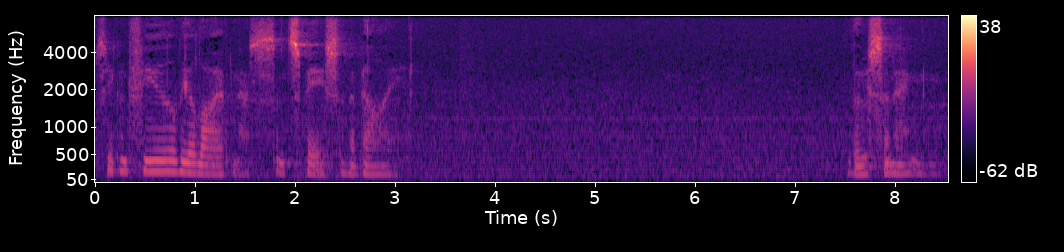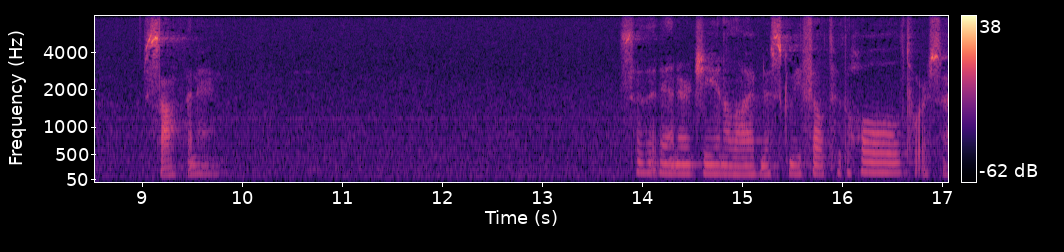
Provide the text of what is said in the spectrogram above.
So you can feel the aliveness and space in the belly. Loosening softening. So that energy and aliveness can be felt through the whole torso.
